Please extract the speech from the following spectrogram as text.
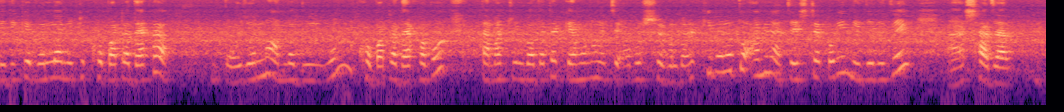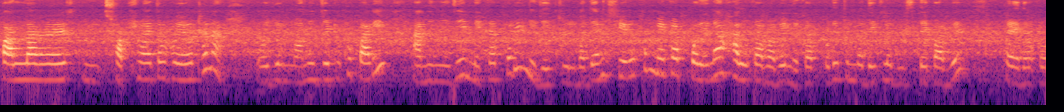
দিদিকে বললাম একটু খোপাটা দেখা। তো ওই জন্য আমরা দুই বোন খোপাটা দেখাবো। তা আমার চুল বাঁধাটা কেমন হয়েছে অবশ্যই বলব। আর কী বলো তো আমি না চেষ্টা করি নিজে নিজেই সাজার। পার্লারের সবসময় তো হয়ে ওঠে না। ওই জন্য আমি যেটুকু পারি, আমি নিজেই মেকআপ করি, নিজেই চুল বাঁধি। আমি সেরকম মেকআপ করি না, হালকাভাবে মেকআপ করি। তোমরা দেখলে বুঝতে পারবে। তাই দেখো,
